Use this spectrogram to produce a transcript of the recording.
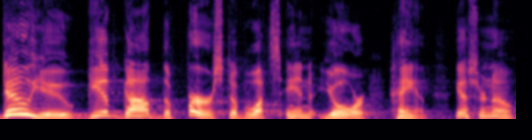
do you give God the first of what's in your hand? Yes or no?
